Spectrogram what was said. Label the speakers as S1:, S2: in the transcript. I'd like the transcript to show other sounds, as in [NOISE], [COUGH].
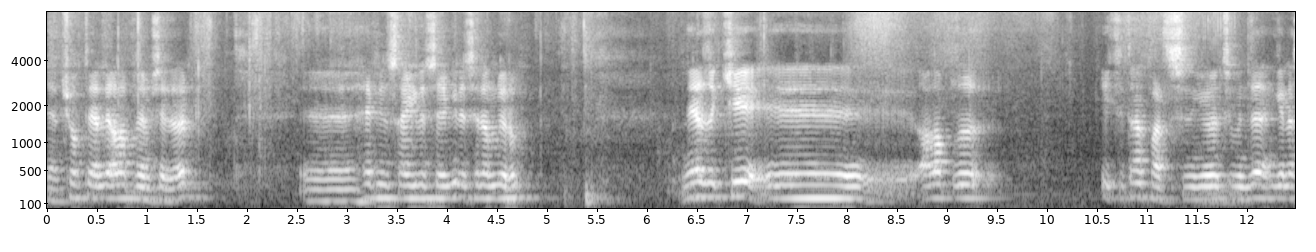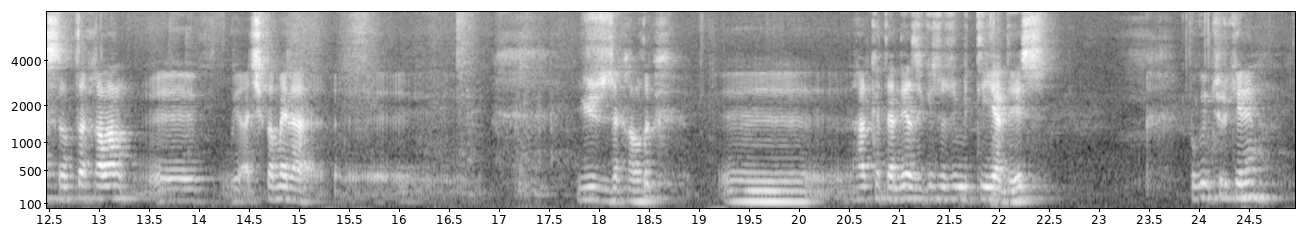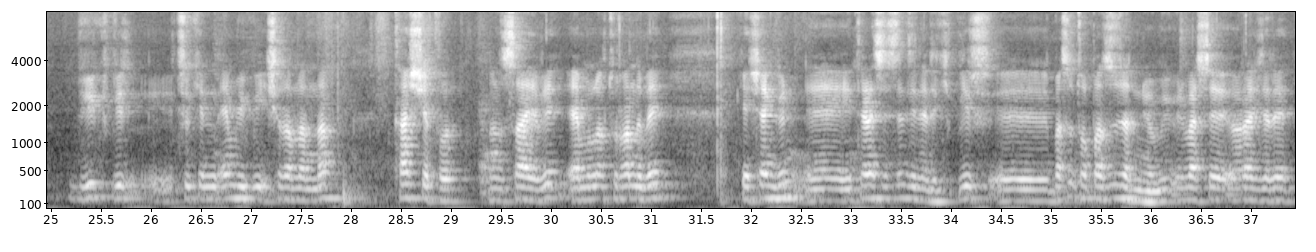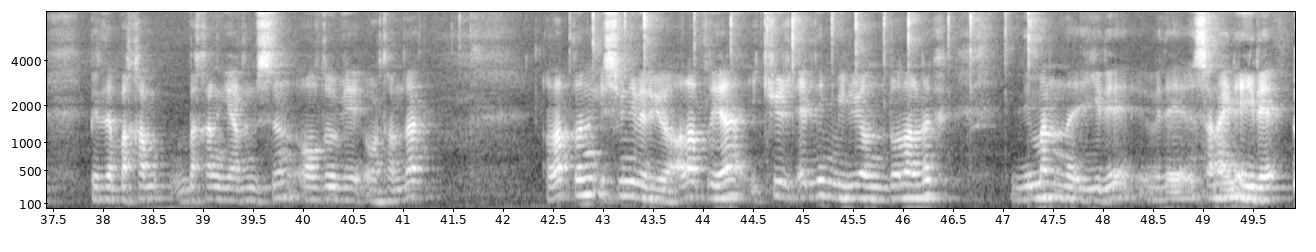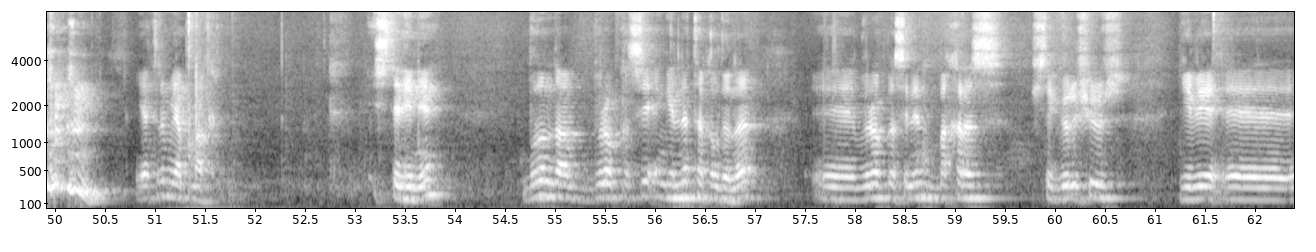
S1: Yani çok değerli Alaplı hemşehrilerim. Ee, hepinizi saygıyla sevgiyle selamlıyorum. Ne yazık ki ee, Alaplı İktidar Partisi'nin yönetiminde gene sınıfta kalan ee, bir açıklamayla ee, yüz yüze kaldık. Ee, hakikaten ne yazık ki sözün bittiği yerdeyiz. Bugün Türkiye'nin büyük bir Türkiye'nin en büyük bir iş adamlarından Taş Yapı'nın sahibi Emrullah Turhanlı Bey geçen gün e, internet sitesinde dinledik. Bir e, basın toplantısı düzenliyor. Bir üniversite öğrencileri bir de bakan, bakan yardımcısının olduğu bir ortamda Alaplı'nın ismini veriyor. Alaplı'ya 250 milyon dolarlık limanla ilgili ve de sanayiyle ilgili [CLEARS THROAT] yatırım yapmak istediğini, bunun da bürokrasi engeline takıldığını, e, bürokrasinin bakarız, işte görüşürüz gibi e,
